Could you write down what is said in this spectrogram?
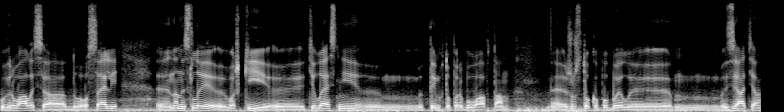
Увірвалися до оселі, нанесли важкі тілесні ем, тим, хто перебував там, жорстоко побили зятя.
